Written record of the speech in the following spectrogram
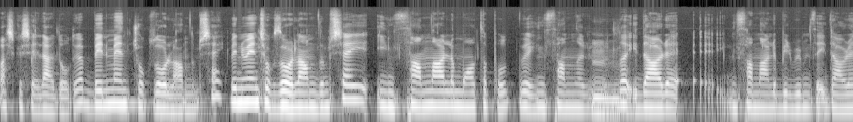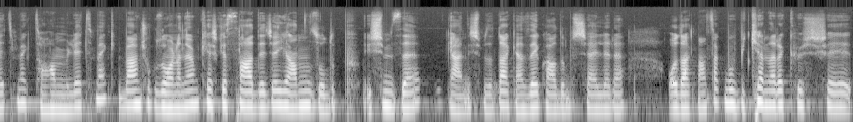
Başka şeyler de oluyor. Benim en çok zorlandığım şey, benim en çok zorlandığım şey insanlarla muhatap olup ve insanlarla hmm. idare insanlarla birbirimize idare etmek, tahammül etmek. Ben çok zorlanıyorum. Keşke sadece yalnız olup işimize yani işimize derken zevk aldığımız şeylere odaklansak. Bu bir kenara köşeye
